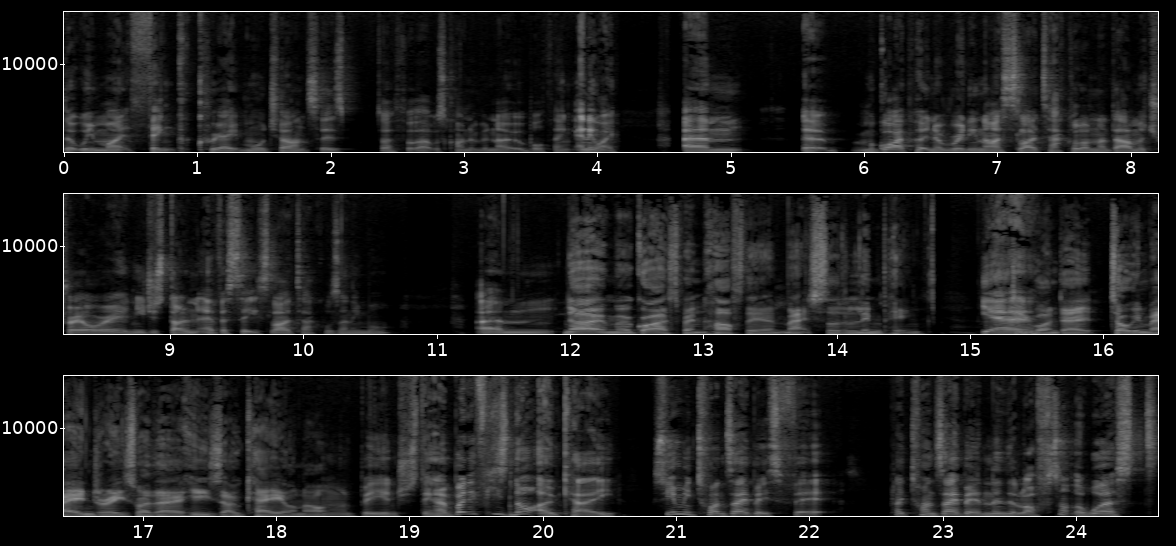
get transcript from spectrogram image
that we might think create more chances. So I thought that was kind of a notable thing. Anyway, um, uh, Maguire put in a really nice slide tackle on Adama Traore, and you just don't ever see slide tackles anymore. Um, No, Maguire spent half the match sort of limping. Yeah, I Do wonder, talking about injuries, whether he's okay or not. It'd be interesting. But if he's not okay, assuming Tuanzebe's fit, play Tuanzebe and Lindelof. It's not the worst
